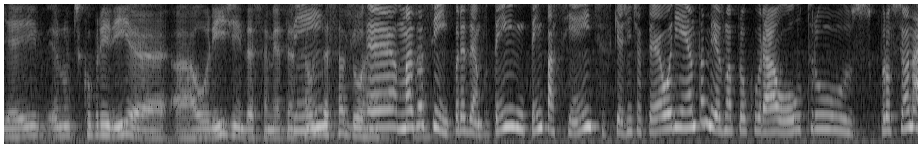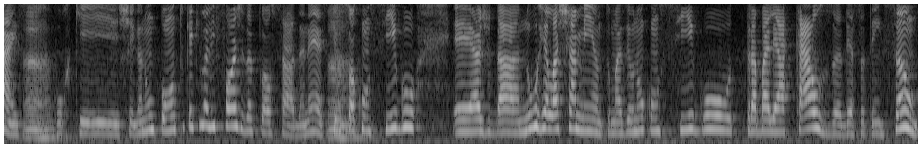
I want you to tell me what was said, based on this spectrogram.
e aí eu não descobriria a origem dessa minha tensão Sim, e dessa dor. Né? É, mas é. assim, por exemplo, tem, tem pacientes que a gente até orienta mesmo a procurar outros profissionais. Uhum. Porque chega num ponto que aquilo ali foge da tua alçada, né? Se uhum. eu só consigo é, ajudar no relaxamento, mas eu não consigo trabalhar a causa dessa tensão,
